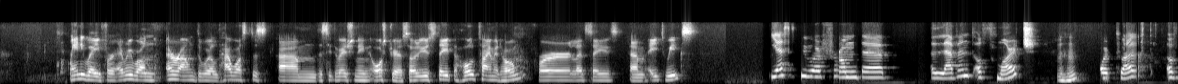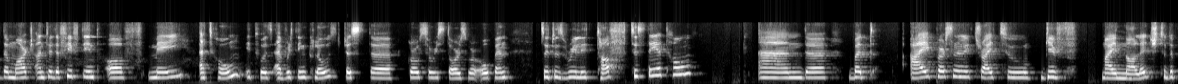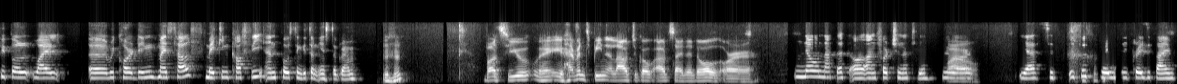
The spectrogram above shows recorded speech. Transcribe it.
anyway for everyone around the world, how was this um, the situation in Austria? So you stayed the whole time at home for let's say um, eight weeks. Yes, we were from the 11th of March Mm-hmm. or 12th of the March until the 15th of May at home. It was everything closed, just the grocery stores were open. So it was really tough to stay at home. And, uh, but I personally try to give my knowledge to the people while uh, recording myself, making coffee, and posting it on Instagram. Mm-hmm. But you you haven't been allowed to go outside at all, or No, not at all, unfortunately. We were wow. Yes, it, it was crazy, crazy times.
